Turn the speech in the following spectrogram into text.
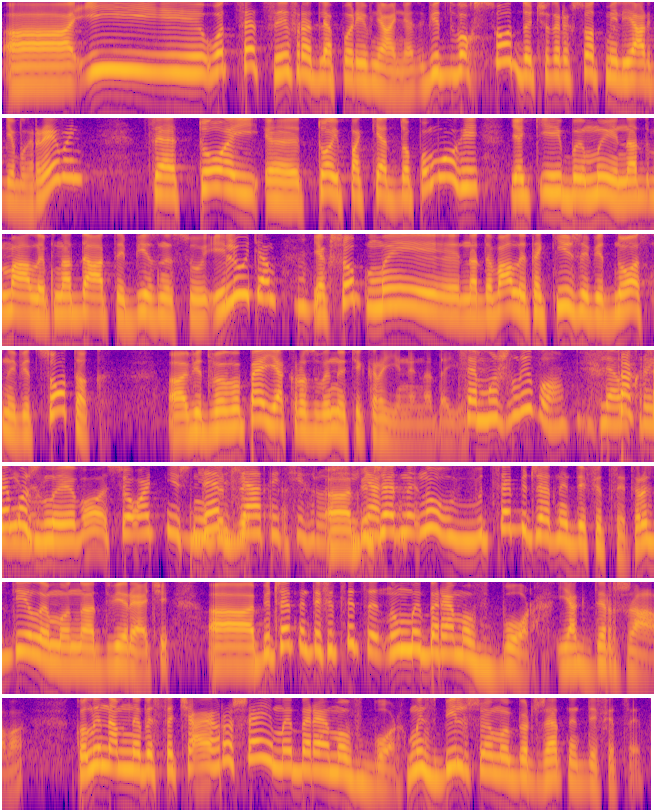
А, і от це цифра для порівняння. Від 200 до 400 мільярдів гривень. Це той, е, той пакет допомоги, який би ми мали б надати бізнесу і людям, якщо б ми надавали такий же відносний відсоток від ВВП, як розвинуті країни надають. Це можливо для так, України? це можливо. Сьогоднішній Де бюджет... взяти ці гроші? А, Як? Бюджетний, ну, це бюджетний дефіцит. Розділимо на дві речі. Бюджетний дефіцит це ну, ми беремо в борг як держава. Коли нам не вистачає грошей, ми беремо в борг. Ми збільшуємо бюджетний дефіцит.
